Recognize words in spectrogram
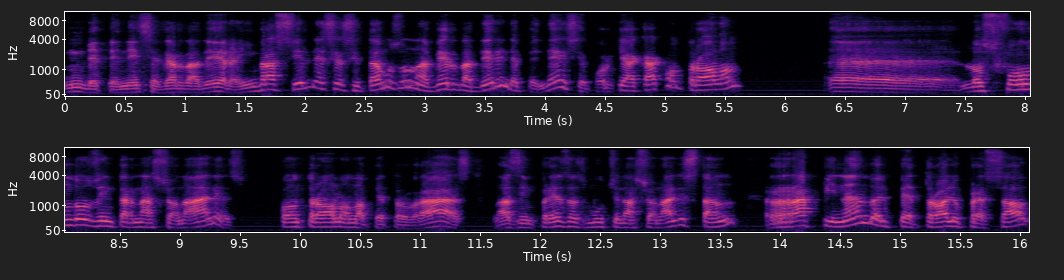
independencia verdadera. En Brasil necesitamos una verdadera independencia, porque acá controlan eh, los fondos internacionales controlan la Petrobras, las empresas multinacionales están rapinando el petróleo presal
